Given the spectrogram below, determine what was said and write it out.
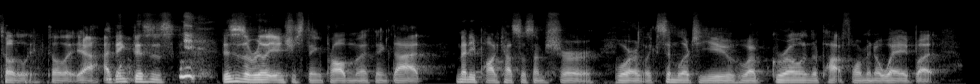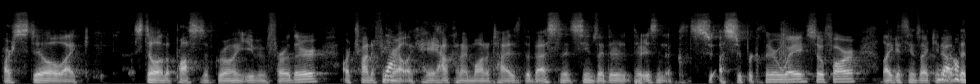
totally totally yeah i think this is this is a really interesting problem i think that many podcasters i'm sure who are like similar to you who have grown their platform in a way but are still like still in the process of growing even further are trying to figure yeah. out like hey how can i monetize the best and it seems like there, there isn't a, a super clear way so far like it seems like you know no. the,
